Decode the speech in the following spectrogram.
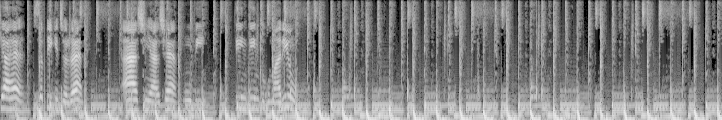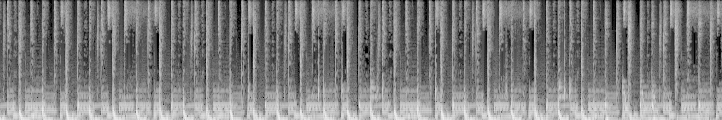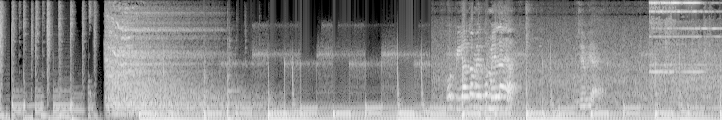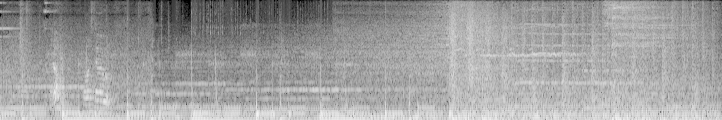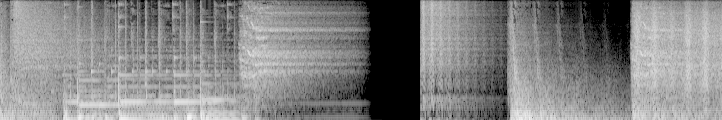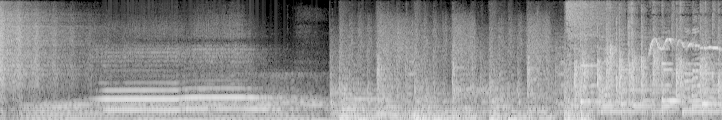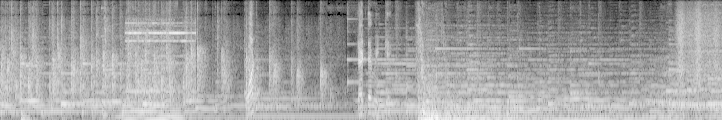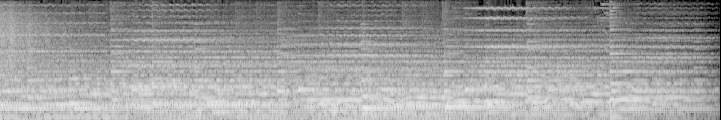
क्या है? सब ठीक ही चल रहा है। ऐश ही ऐश है, मूवी। तीन तीन को घुमा रही हूँ। वो पिया का मेरे को मेल आया। मुझे भी आया। हेलो नमस्ते बाबू What? Let them eat cake.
